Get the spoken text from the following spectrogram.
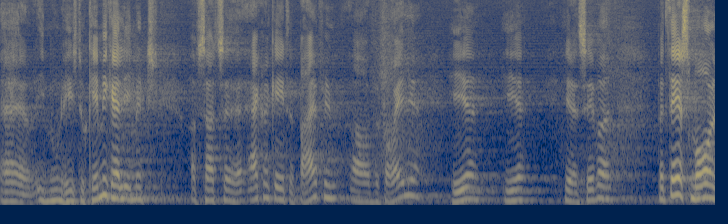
uh, immunohistochemical image of such an aggregated biofilm of Borrelia. Here, here, here several. But they're small.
